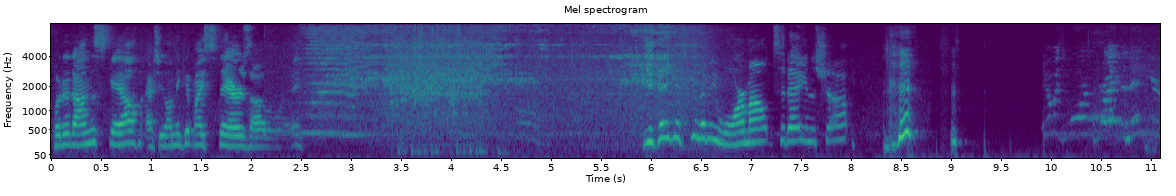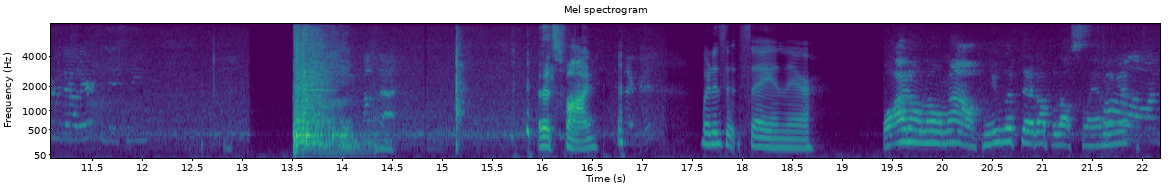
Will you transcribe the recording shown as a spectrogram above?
put it on the scale? Actually, let me get my stairs out of the way. You think it's going to be warm out today in the shop? It was warm driving in here without air conditioning. How's that? It's fine. Is that good? What does it say in there? Well, I don't know now. Can you lift that up without slamming it? Oh, I'm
